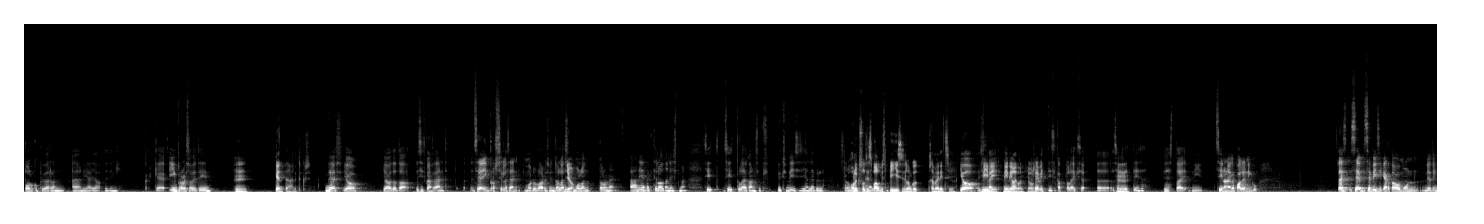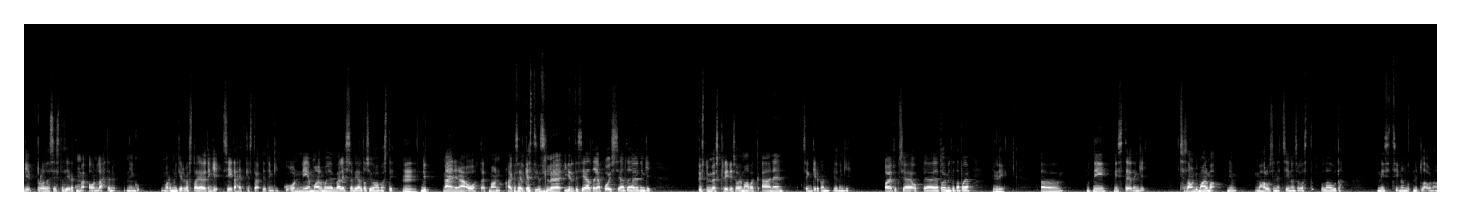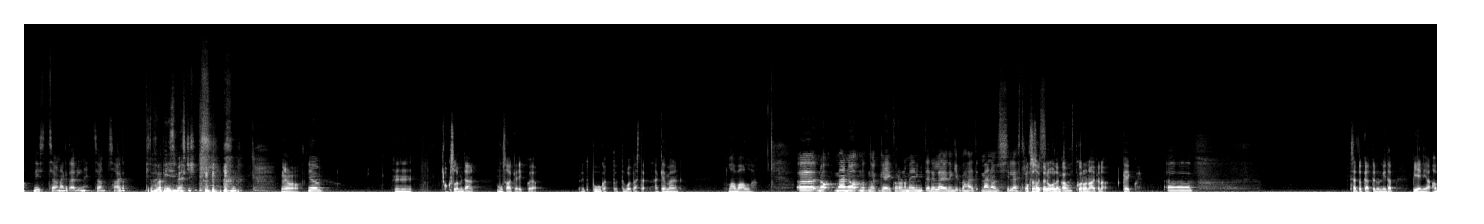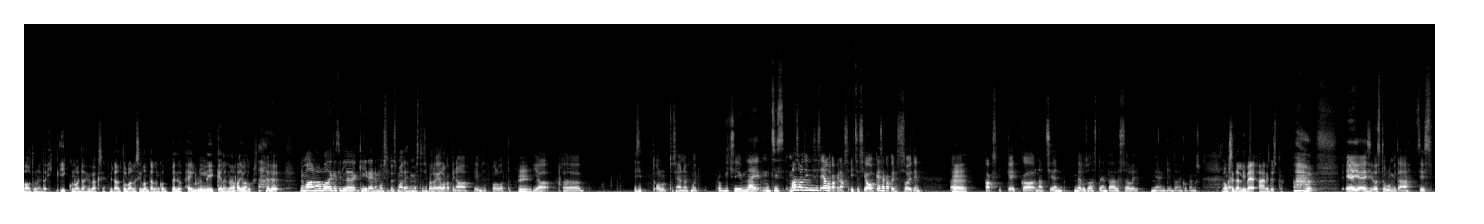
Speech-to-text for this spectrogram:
polkupyörän ääniä ja jotenkin kaikkea improvisoitiin Mm. Kenttääänityksiä. myös, joo. joo tota, ja sit kanssa äänit se impros sillä sen. Sitten mulla on tällainen ääniefektilauta, niin sit mä, siitä, siitä tulee kans yksi, yksi biisi siihen levyllä. Sellainen- Oliko sulla siis valmis biisi silloin, kun sä menit sinne? Joo, sit Niin, me niin, niin, niin, aivan, joo. revittiin se kappaleeksi ja öö, sovitettiin se yhdessä. Tai, niin, siinä on aika paljon niinku, tai se, se biisi kertoo mun jotenkin prosessista siitä, kun mä oon lähtenyt niinku, mormonikirkosta ja jotenkin siitä hetkestä, jotenkin, kun on niiden maailmojen välissä vielä tosi vahvasti. Mm. Nyt mä en enää oo, että mä oon aika selkeästi jo irti sieltä ja pois sieltä ja jotenkin pystyn myös kritisoimaan vaikka ääneen sen kirkon jotenkin ajatuksia ja oppeja ja toimintatapoja. Niin. Öö, mut niin, niin sitten jotenkin se soundimaailma, niin mä halusin, että siinä on sellaista lauta niin sit siinä on nyt launaa. Niin sit se on aika täydellinen. Se on, se on aika vitu hyvä biisi myöskin. Joo. Joo. Mm. Onko sulla mitään musakeikkoja nyt puukattu, että voi päästä näkemään lavalla? Öö, no mä en oo, no, no okei, okay, koronameiningit edelleen jotenkin vähän, että mä en oo silleen stressannut. Onko sä soittanut ollenkaan kauheasti. korona-aikana keikkoja? Öö, Sä et ole käyttänyt niitä pieniä avautuneita ik- ikkunoita hyväksi, mitä on tullut aina silloin tällöin, kun on mennyt heilurin Niin. liikkeelle nämä rajoitukset. no mä oon ollut aika sille kiireinen muistutus. Mä oon tehnyt myös tosi paljon elokapinaa viimeiset puoli vuotta. Mm. Ja, öö, ja sitten ollut tosiaan noita muita proggiksi. Näin. Mut siis, mä soitin siis elokapinassa itse asiassa, joo, kesäkapinassa soitin. Öö, Mm. kaksi keikkaa natsien melusaasteen päälle, se oli mielenkiintoinen kokemus. Onko sitä live-äänitystä? Ei, ei siitä olisi tullut mitään. Siis,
